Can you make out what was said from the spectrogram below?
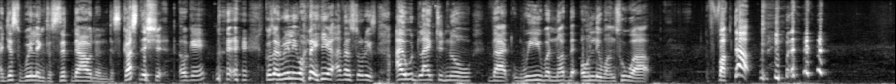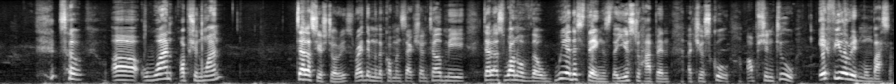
are just willing to sit down and discuss this shit, okay? Because I really want to hear other stories. I would like to know that we were not the only ones who are fucked up. so, uh, one option one, tell us your stories. Write them in the comment section. Tell me, tell us one of the weirdest things that used to happen at your school. Option two, if you're in Mombasa,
